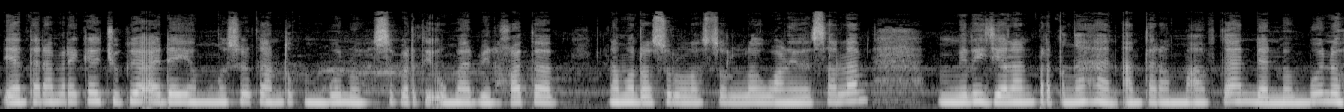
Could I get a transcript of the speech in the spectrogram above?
di antara mereka juga ada yang mengusulkan untuk membunuh, seperti Umar bin Khattab. Namun Rasulullah Shallallahu Alaihi Wasallam memilih jalan pertengahan antara memaafkan dan membunuh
